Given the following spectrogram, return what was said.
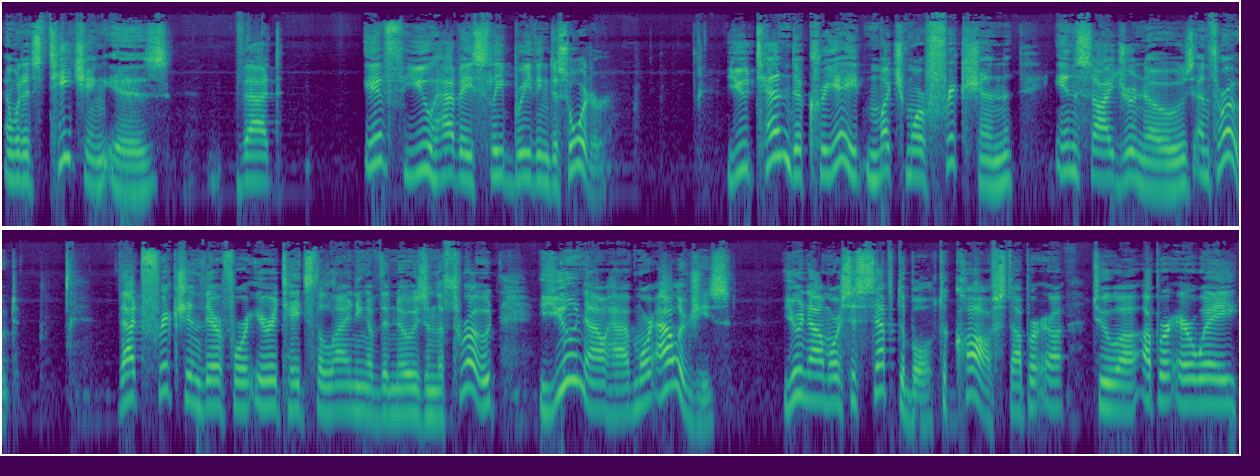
And what it's teaching is that if you have a sleep breathing disorder, you tend to create much more friction inside your nose and throat. That friction therefore irritates the lining of the nose and the throat. You now have more allergies you're now more susceptible to coughs, to upper, uh, to, uh, upper airway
